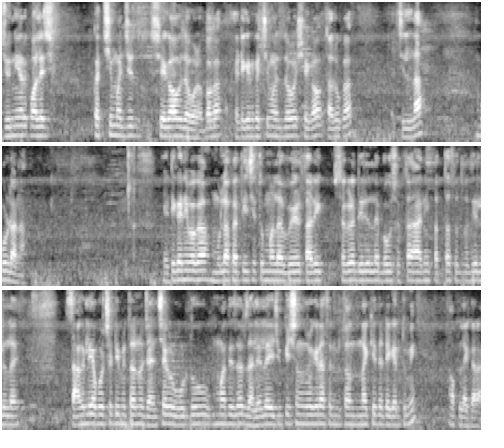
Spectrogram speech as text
junior college Kachchi Masjid शेगावजवळ बघा या ठिकाणी कच्ची मस्जिदजवळ शेगाव तालुका जिल्हा बुलढाणा. या ठिकाणी बघा मुलाखतीची तुम्हाला वेळ तारीख सगळं दिलेलं आहे. बघू शकता. आणि पत्तासुद्धा दिलेला आहे. चांगली अपॉर्च्युनिटी मित्रांनो ज्यांच्याकडे उर्दूमध्ये जर झालेलं एज्युकेशन वगैरे असेल मित्रांनो नक्की त्या ठिकाणी तुम्ही अप्लाय करा.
